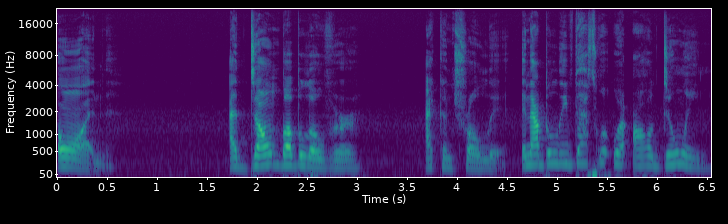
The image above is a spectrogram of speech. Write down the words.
on. I don't bubble over. I control it. And I believe that's what we're all doing.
